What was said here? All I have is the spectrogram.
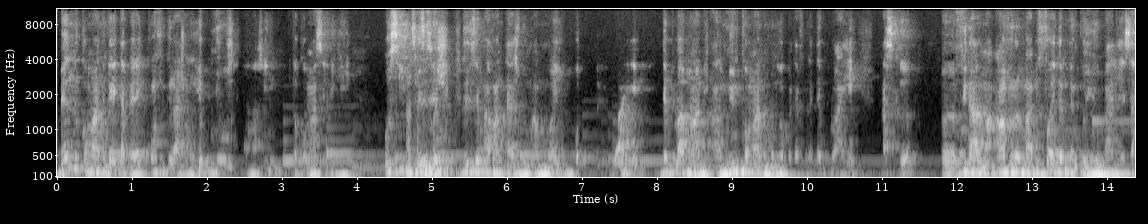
benn commande ngay tapé rek configuration yëpp ñëw ci sa machine nga commencé liggéey. aussi Ah, ça, deuxième deuxième avantage bi mu am mooy boo déployer déploiement bi en une commande mën nga ko def nga déployer parce que euh, finalement environnement bi fooy dem da nga koy yóbbaale et ça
